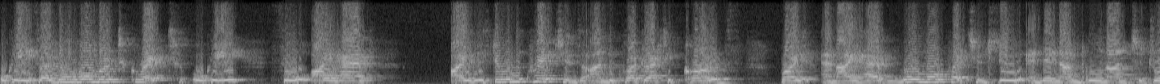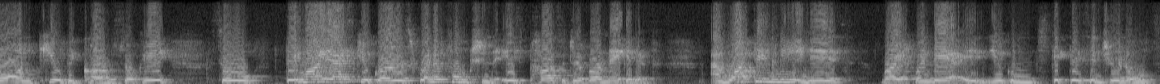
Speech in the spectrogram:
Okay, so I've no homework to correct, okay? So I have, I was doing the questions on the quadratic curves, right? And I have one more question to do and then I'm going on to draw on cubic curves, okay? So they might ask you girls when a function is positive or. And what they mean is, right, when they, you can stick this into your notes.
